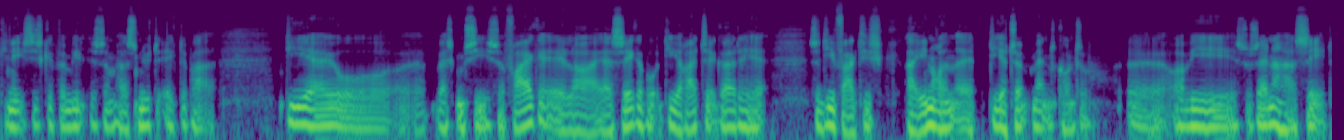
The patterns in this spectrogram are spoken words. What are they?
kinesiske familie, som har snydt ægteparet, de er jo, øh, hvad skal man sige, så frække, eller er sikre på, at de har ret til at gøre det her. Så de faktisk har indrømmet, at de har tømt mandens konto. Øh, og vi, Susanne har set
